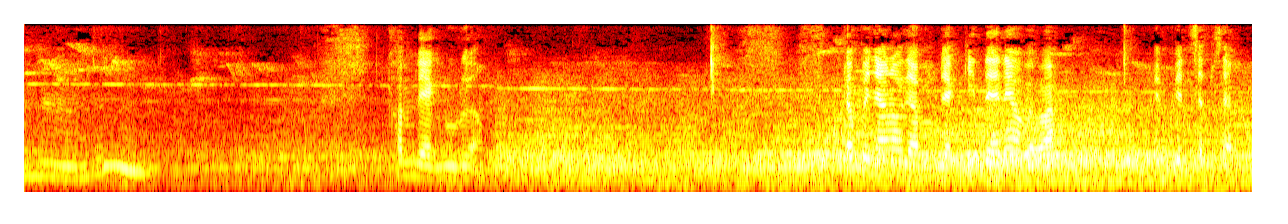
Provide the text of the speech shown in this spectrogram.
อื้อหือ คำแดกดูเรื่องก็เป็นยังเราอยากอยากกินแต่แนวแบบว่าเป็นเผ็ดๆแซ่บๆ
